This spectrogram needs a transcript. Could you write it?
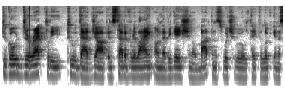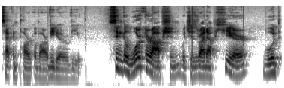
to go directly to that job instead of relying on navigational buttons, which we will take a look in a second part of our video review. Single worker option, which is right up here, would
